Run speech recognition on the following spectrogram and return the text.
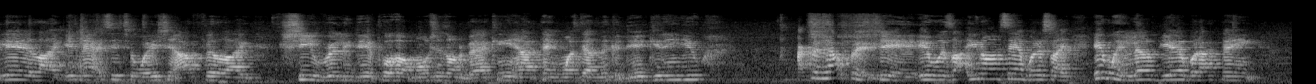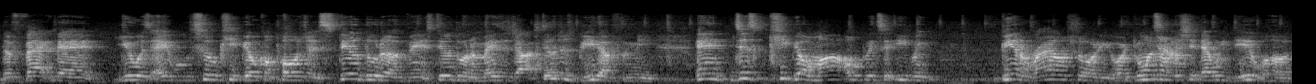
yeah, like in that situation, I feel like she really did put her emotions on the back end, and I think once that liquor did get in you, I couldn't help it. shit, it was like you know what I'm saying, but it's like it went left, yeah. But I think the fact that you was able to keep your composure, still do the event, still do an amazing job, still just be there for me, and just keep your mind open to even being around Shorty or doing some of the shit that we did with her.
